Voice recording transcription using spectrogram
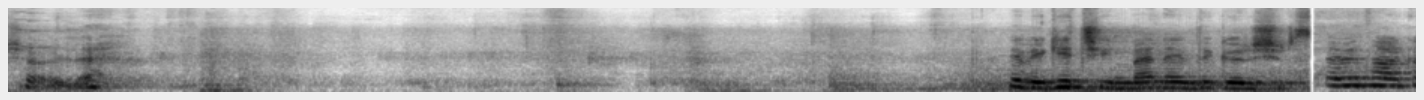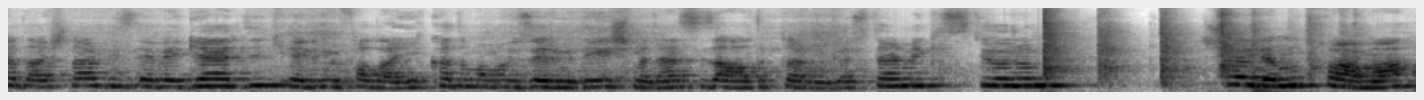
Şöyle. Eve geçeyim ben evde görüşürüz. Evet arkadaşlar biz eve geldik. Elimi falan yıkadım ama üzerimi değişmeden size aldıklarımı göstermek istiyorum. Şöyle mutfağıma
